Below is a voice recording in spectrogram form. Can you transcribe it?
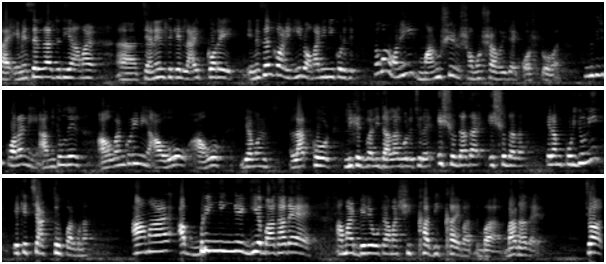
বা এম এস এমএসএলরা যদি আমার চ্যানেল থেকে লাইভ করে এমএসএল করেনি রমারিনি করেছে, তখন অনেক মানুষের সমস্যা হয়ে যায়, কষ্ট হয়। কিন্তু কিছু করার নেই। আমি তো ওদের আহ্বান করিনি, আহো আহো, যেমন লাটখোর লিকেজবালি দালাল বলেছিল, এসো দাদা এসো দাদা। এরম করিও নি, একে চাটতেও পারব না। আমার আপব্রিঙ্গিংয়ে গিয়ে বাধা দেয়, আমার বেড়ে ওঠা, আমার শিক্ষা দীক্ষায় বা- বা- বাধা দেয়। চল,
